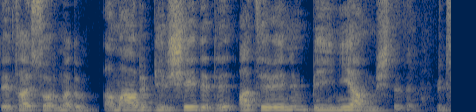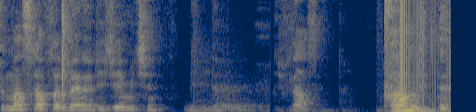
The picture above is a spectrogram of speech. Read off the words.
Detay sormadım. Ama abi bir şey dedi. ATV'nin beyni yanmış dedi. Bütün masrafları ben ödeyeceğim için bittim. İflas ettim. Param bitti.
